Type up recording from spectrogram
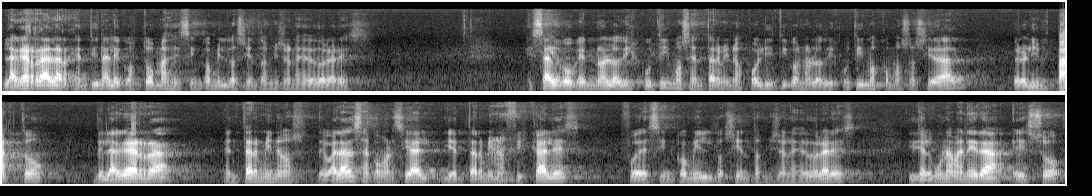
La guerra a la Argentina le costó más de 5.200 millones de dólares. Es algo que no lo discutimos en términos políticos, no lo discutimos como sociedad, pero el impacto de la guerra en términos de balanza comercial y en términos fiscales fue de 5.200 millones de dólares y de alguna manera eso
